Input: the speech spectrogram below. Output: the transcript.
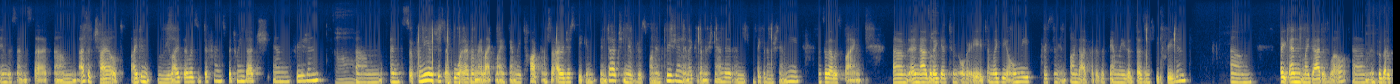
in the sense that um, as a child, I didn't realize there was a difference between Dutch and Frisian. Oh. Um, and so for me, it was just like whatever my like my family talked, and so I would just speak in, in Dutch, and they would respond in Frisian, and I could understand it, and they could understand me, and so that was fine. Um, and now that I get to an older age, I'm like the only person in, on that side of the family that doesn't speak Frisian. Um, I, and my dad as well. Um, and so that's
